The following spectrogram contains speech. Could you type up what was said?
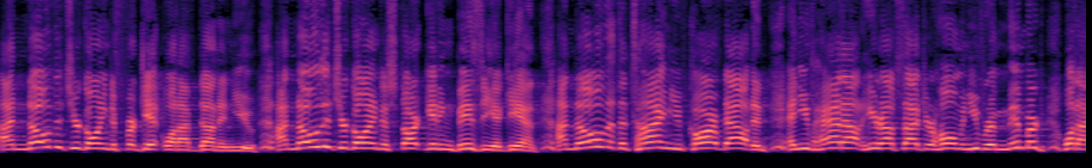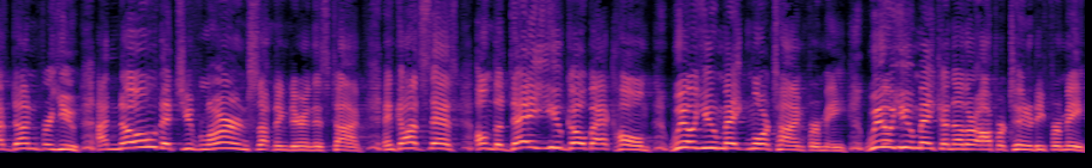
I know that you're going to forget what I've done in you. I know that you're going to start getting busy again. I know that the time you've carved out and, and you've had out here outside your home and you've remembered what I've done for you. I know that you've learned something during this time. And God says, on the day you go back home, will you make more time for me? Will you make another opportunity for me?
